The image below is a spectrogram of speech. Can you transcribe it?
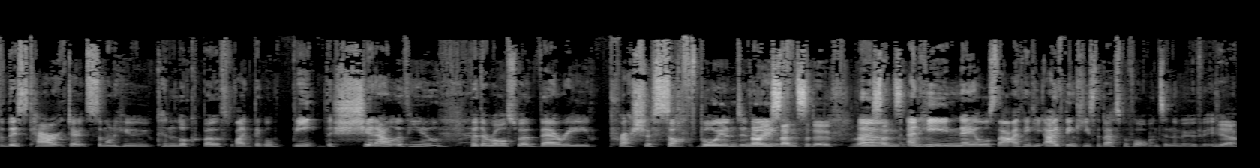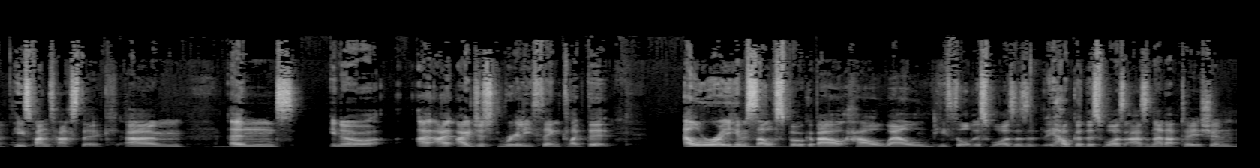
for this character, it's someone who can look both like they will beat the shit out of you, but they're also a very precious, soft boy underneath. very sensitive very Um, sensitive and he nails that. I think he, I think he's the best performance in the movie. Yeah, he's fantastic. Um, and you know, I, I, I just really think like that. Ellroy himself spoke about how well he thought this was, as how good this was as an adaptation,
